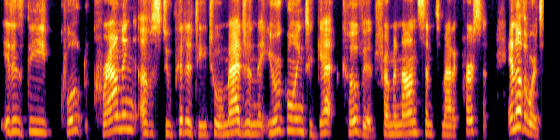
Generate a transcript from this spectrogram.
it is the quote crowning of stupidity to imagine that you're going to get COVID from a non symptomatic person. In other words,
